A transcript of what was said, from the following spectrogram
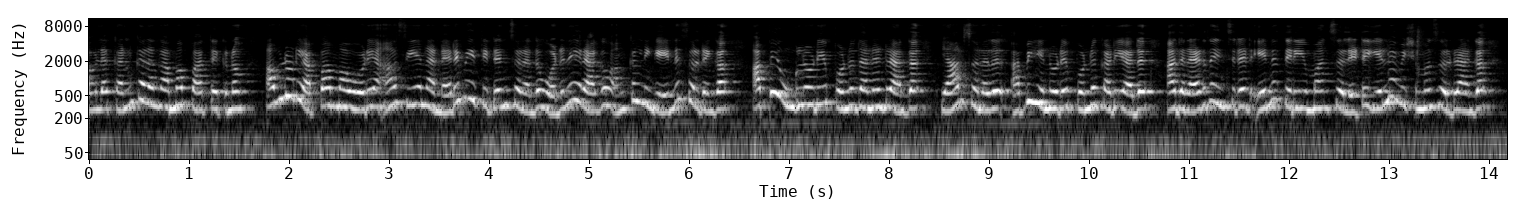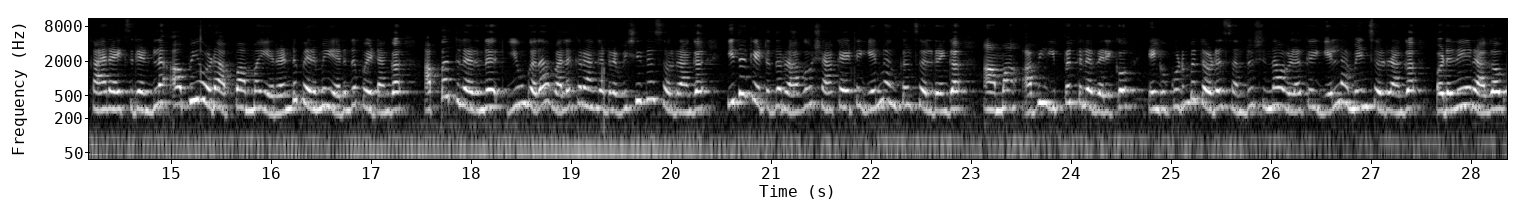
அவளை கண் கலங்காமல் பார்த்துக்கணும். அவளுடைய அப்பா அம்மாவோடைய ஆசையை நான் நிறைவேற்றிட்டேன்னு சொன்னது உடனே ராகவ் அங்கிள் நீங்கள் என்ன சொல்கிறீங்க அபி உங்களுடைய பொண்ணு தானேன்றாங்க. யார் சொன்னது? அபி என்னுடைய பொண்ணு கிடையாது. அது நடந்த இன்சிடென்ட் என்ன தெரியுமான்னு சொல்லிட்டு எல்லா விஷயமும் சொல்கிறாங்க கார் ஆக்சிடெண்ட்டில் அபியோட அப்பா அம்மா ரெண்டு பேருமே இறந்து போயிட்டாங்க. அப்பத்துல இருந்து இவங்க தான் வளர்க்குறாங்கன்ற விஷயத்த சொல்கிறாங்க இதை கேட்டது ராகவ் ஷாக் ஆகிட்டு என்ன அங்கிள் சொல்கிறீங்க ஆமாம் அபி இப்பத்துல வரைக்கும் எங்கள் குடும்பத்தோட சந்தோஷம் தான் அவளுக்கு எல்லாமே சொல்கிறாங்க உடனே ராகவ்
